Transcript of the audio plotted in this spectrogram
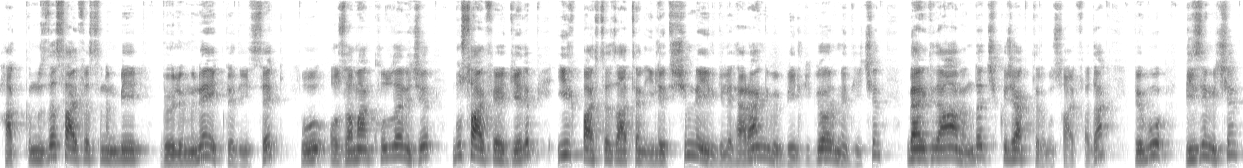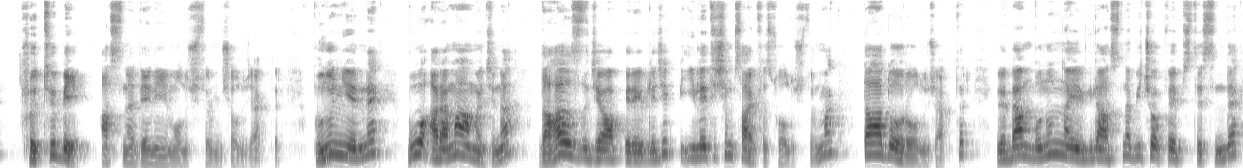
hakkımızda sayfasının bir bölümüne eklediysek bu o zaman kullanıcı bu sayfaya gelip ilk başta zaten iletişimle ilgili herhangi bir bilgi görmediği için belki de anında çıkacaktır bu sayfadan ve bu bizim için kötü bir aslında deneyim oluşturmuş olacaktır. Bunun yerine bu arama amacına daha hızlı cevap verebilecek bir iletişim sayfası oluşturmak daha doğru olacaktır. Ve ben bununla ilgili aslında birçok web sitesinde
